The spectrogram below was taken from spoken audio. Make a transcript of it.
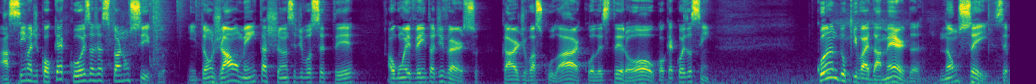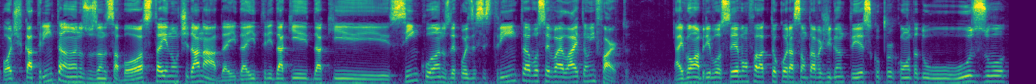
Acima de qualquer coisa já se torna um ciclo. Então já aumenta a chance de você ter algum evento adverso. Cardiovascular, colesterol, qualquer coisa assim. Quando que vai dar merda? Não sei. Você pode ficar 30 anos usando essa bosta e não te dá nada. E daí daqui daqui 5 anos depois desses 30, você vai lá e tem um infarto. Aí vão abrir você vão falar que teu coração estava gigantesco por conta do uso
